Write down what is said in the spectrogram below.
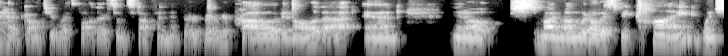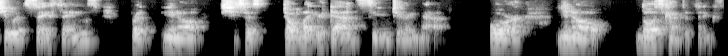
had gone through with fathers and stuff and they were very proud and all of that and you know sh- my mom would always be kind when she would say things but you know she says don't let your dad see you doing that or you know those kinds of things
